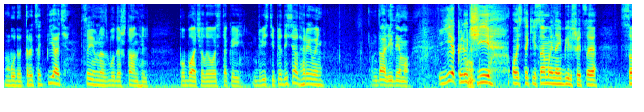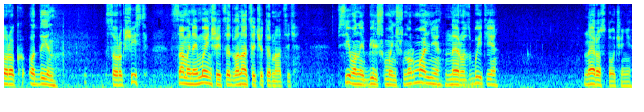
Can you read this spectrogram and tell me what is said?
будуть 35. Цей у нас буде штангель. Побачили ось такий 250 гривень. Далі йдемо. Є ключі. Ось такі самий найбільший це 41, 46. Самий найменший це 12, 14. Всі вони більш-менш нормальні, не розбиті, не розточені.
